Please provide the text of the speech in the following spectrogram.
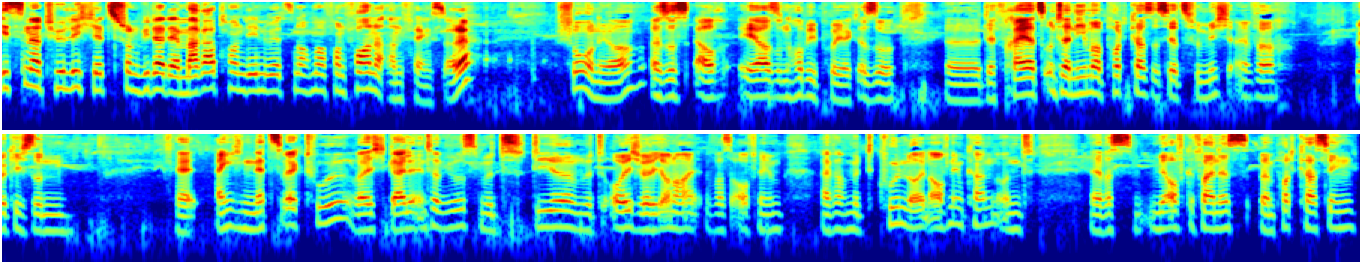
ist natürlich jetzt schon wieder der Marathon, den du jetzt nochmal von vorne anfängst, oder? Schon, ja. Also es ist auch eher so ein Hobbyprojekt. Also äh, der Freiheitsunternehmer-Podcast ist jetzt für mich einfach wirklich so ein ja, eigentlich ein Netzwerktool, weil ich geile Interviews mit dir, mit euch werde ich auch noch was aufnehmen, einfach mit coolen Leuten aufnehmen kann. Und äh, was mir aufgefallen ist beim Podcasting,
